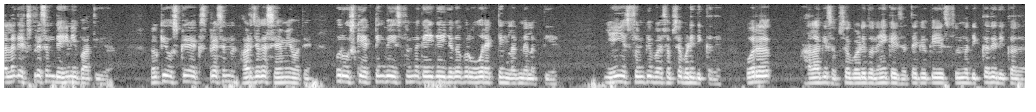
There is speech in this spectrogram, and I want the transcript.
अलग एक्सप्रेशन दे ही नहीं पाती है। क्योंकि उसके एक्सप्रेशन हर जगह सेम ही होते हैं। और उसकी एक्टिंग भी इस फ़िल्म में कई कई जगह पर ओवर एक्टिंग लगने लगती है। यही इस फ़िल्म की सबसे बड़ी दिक्कत है। और हालाँकि सबसे बड़ी तो नहीं कह सकते क्योंकि इस फ़िल्म में दिक्कत ही दिक्कत है।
